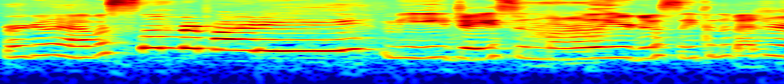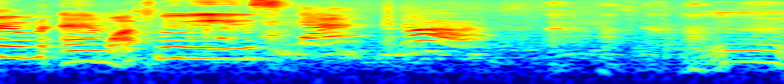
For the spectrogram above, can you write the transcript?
We're gonna have a slumber party. Me, Jason, Marley are gonna sleep in the bedroom and watch movies. Mm,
